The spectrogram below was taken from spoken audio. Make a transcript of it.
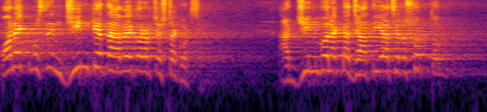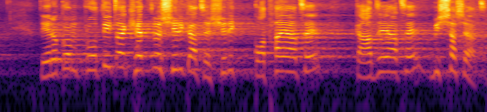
অনেক মুসলিম জিনকে তাবে করার চেষ্টা করছে। আর জিন বলে একটা জাতি আছে, এটা সত্য। তো এরকম প্রতিটা ক্ষেত্রে শিরিক আছে। শিরিক কথায় আছে, কাজে আছে, বিশ্বাসে আছে।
